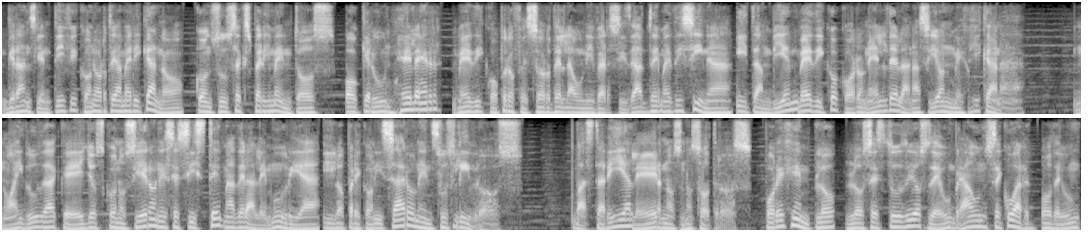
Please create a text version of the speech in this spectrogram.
gran científico norteamericano, con sus experimentos, o Kerun Heller, médico profesor de la Universidad de Medicina y también médico coronel de la Nación Mexicana. No hay duda que ellos conocieron ese sistema de la Lemuria y lo preconizaron en sus libros. Bastaría leernos nosotros, por ejemplo, los estudios de un Brown Sequard o de un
